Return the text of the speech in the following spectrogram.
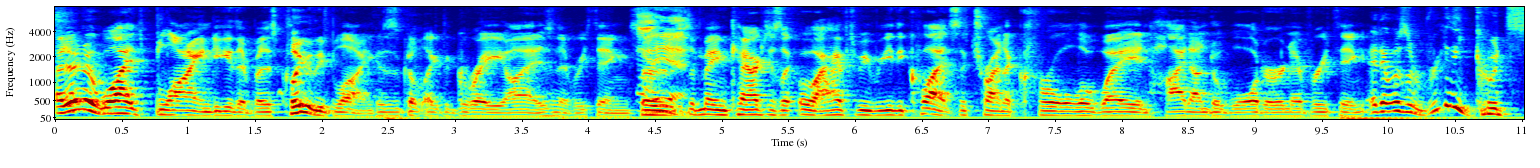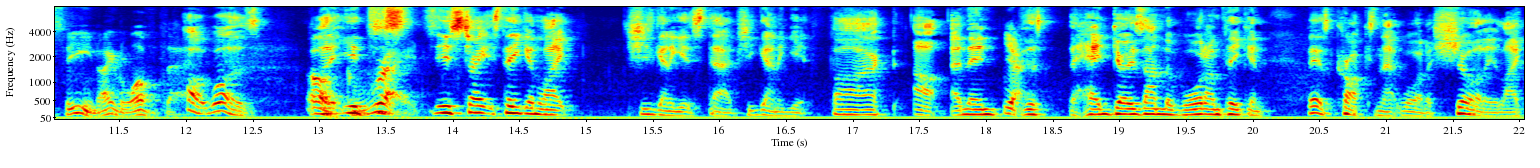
I don't know why it's blind either, but it's clearly blind because it's got like the grey eyes and everything. Oh, so Oh, yeah. the main character's like, "Oh, I have to be really quiet." So trying to crawl away and hide underwater and everything. And it was a really good scene. I loved that. Oh, it was. Oh, Like, you're, just- you're straight thinking like she's gonna get stabbed. She's gonna get fucked up, and then Yeah. the, the head goes underwater. I'm thinking, there's crocs in that water. Surely, like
